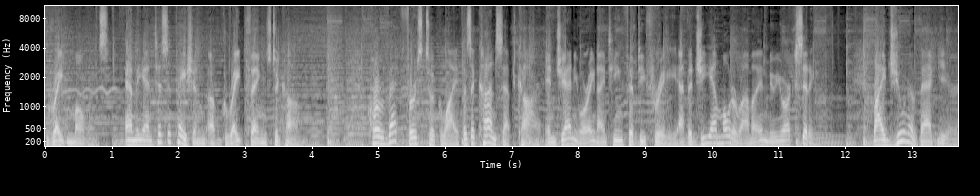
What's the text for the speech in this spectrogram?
great moments, and the anticipation of great things to come. Corvette first took life as a concept car in January 1953 at the GM Motorama in New York City. By June of that year,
